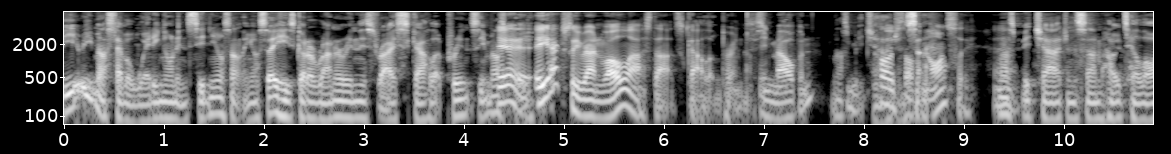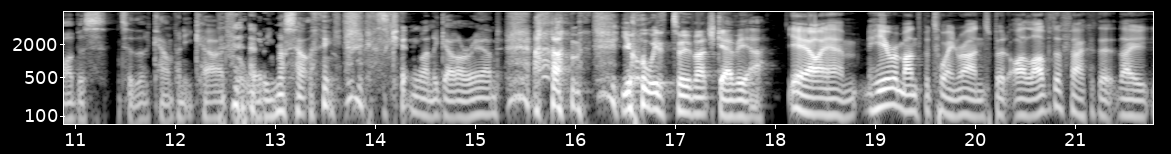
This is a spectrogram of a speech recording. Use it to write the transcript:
Beery must have a wedding on in Sydney or something. I see he's got a runner in this race, Scarlet Prince. He must. Yeah, be, he actually ran well last start, Scarlet Prince must, in Melbourne. Must be charging some, nicely. Yeah. Must be charging some hotel ibis to the company card for a wedding or something. He's getting one to go around. Um, you're with too much caviar. Yeah, I am. Here a month between runs, but I love the fact that they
